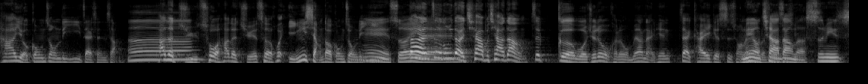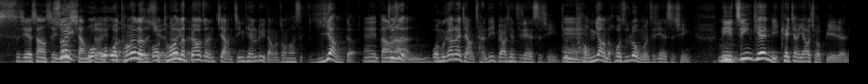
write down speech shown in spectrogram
他有公众利益在身上，嗯他的举措他的决策会影响到公众利益。哎所以当然，这个东西到底恰不恰当，这个我觉得我可能我们要哪天再开一个视窗没有恰当的，世民世界上是一所以我个相对的，我我同样的我同样的标准讲，今天绿党的状况是一样的。哎，当就是，我们刚才讲产地标签这件事情，就嗯同样的，或是论文这件事情，你今天你可以这样要求别人，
